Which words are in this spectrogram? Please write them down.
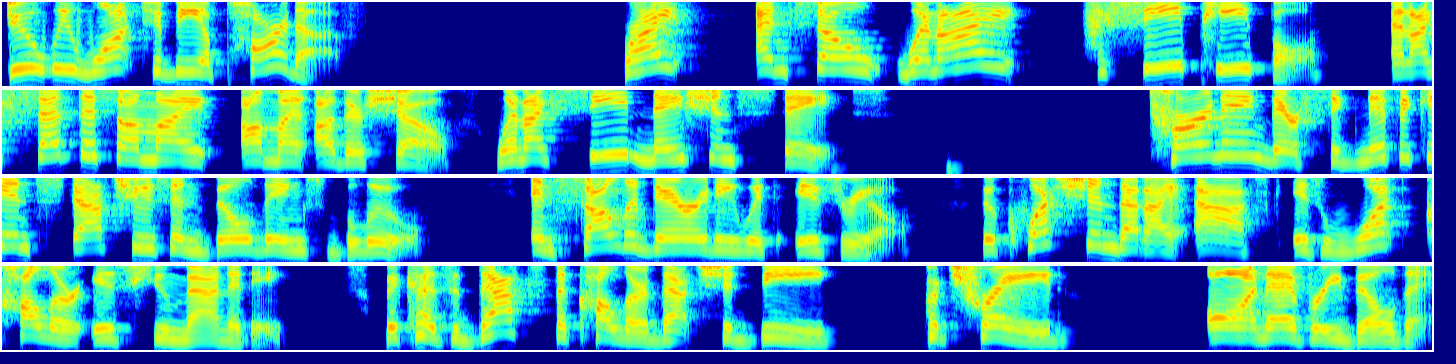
do we want to be a part of? Right? And so when I see people, and I said this on my on my other show, when I see nation states turning their significant statues and buildings blue in solidarity with Israel, the question that I ask is what color is humanity? Because that's the color that should be portrayed on every building.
